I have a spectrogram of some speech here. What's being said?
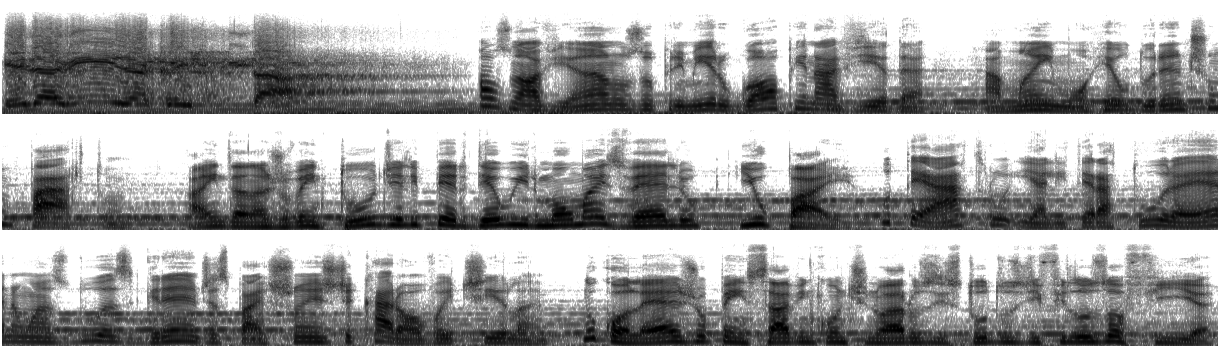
e da vida cristã. Aos nove anos, o primeiro golpe na vida. A mãe morreu durante um parto. Ainda na juventude, ele perdeu o irmão mais velho e o pai. O teatro e a literatura eram as duas grandes paixões de Karol Wojtyla. No colégio, pensava em continuar os estudos de filosofia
